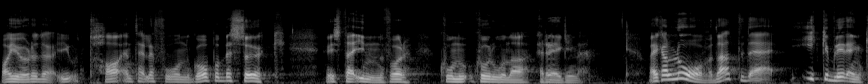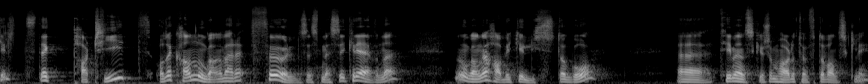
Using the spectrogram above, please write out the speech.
Hva gjør du da? Jo, ta en telefon. Gå på besøk hvis det er innenfor koronareglene. Og jeg kan love deg at det ikke blir enkelt. Det tar tid, og det kan noen ganger være følelsesmessig krevende. Noen ganger har vi ikke lyst til å gå eh, til mennesker som har det tøft og vanskelig.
